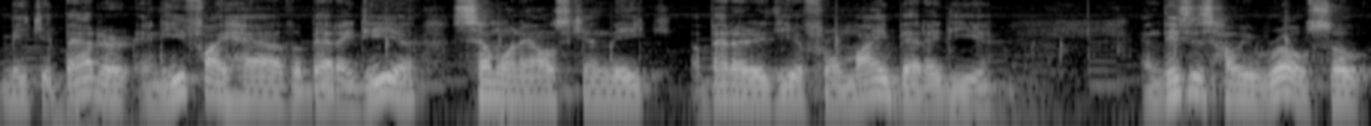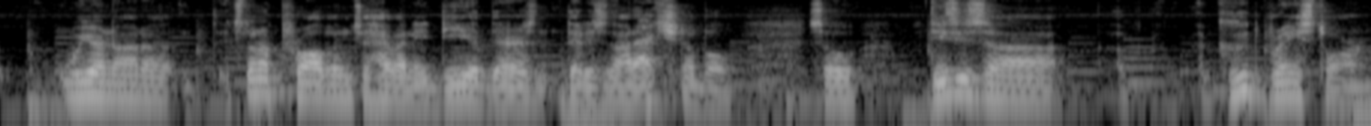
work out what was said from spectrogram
make it better. And if I have a bad idea, someone else can make a better idea from my bad idea. And this is how it rolls. So we are not a. It's not a problem to have an idea that is that is not actionable. So this is a, a, a good brainstorm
